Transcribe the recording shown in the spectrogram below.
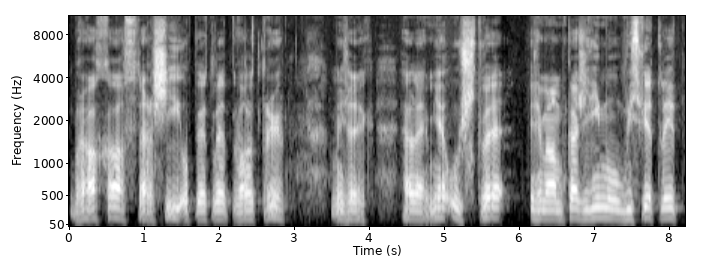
brácha starší o pět let Walter mi řekl, hele, mě už štve, že mám každému vysvětlit,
